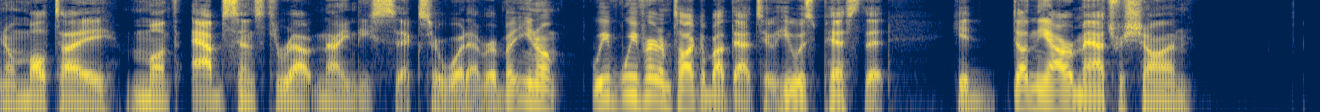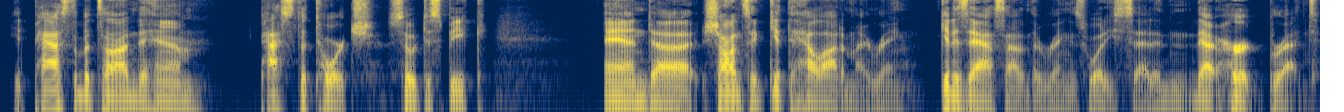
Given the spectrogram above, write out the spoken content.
you know, multi month absence throughout 96 or whatever. But, you know, we've, we've heard him talk about that too. He was pissed that he had done the hour match with Shawn, he'd passed the baton to him, passed the torch, so to speak and uh, Shawn said, Get the hell out of my ring. Get his ass out of the ring, is what he said. And that hurt Bret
